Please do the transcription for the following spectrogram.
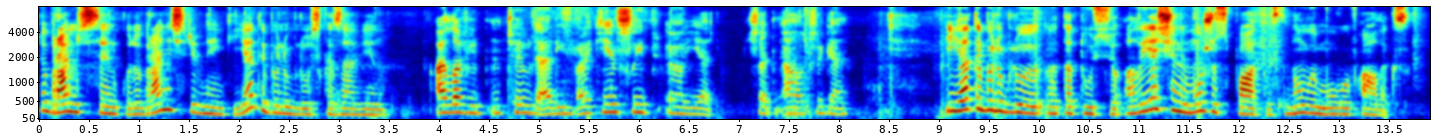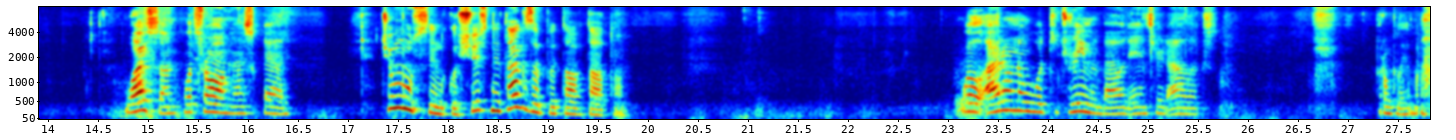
Добраніч, синку, добраніч, рідненький. Я тебе люблю, сказав він. I love you too, Daddy, but I can't sleep uh, yet, said Alex again. І я тебе люблю, е, татусю, але я ще не можу спати, знову мовив Алекс. Why, son? What's wrong? asked Dad. Чому, синку, щось не так? запитав тато. Well, I don't know what to dream about, answered Alex. Проблема.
